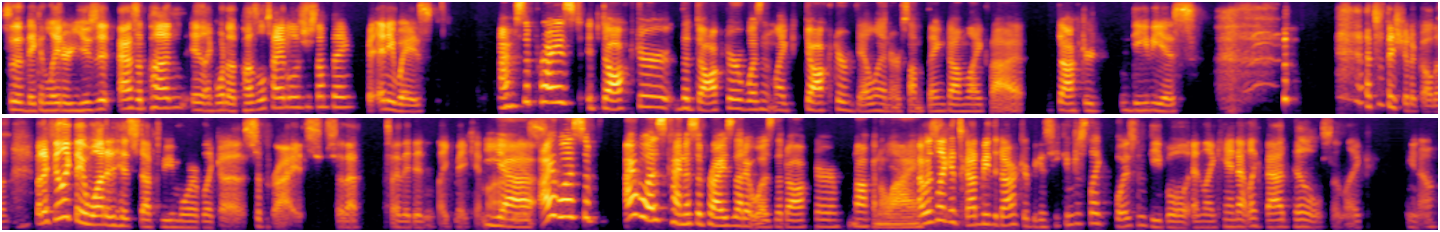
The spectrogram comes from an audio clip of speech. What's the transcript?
so that they can later use it as a pun in like one of the puzzle titles or something. But anyways, I'm surprised Doctor the Doctor wasn't like Doctor Villain or something dumb like that. Dr. Devious. that's what they should have called him. But I feel like they wanted his stuff to be more of like a surprise. So that's why they didn't like make him Yeah, obvious. I was sup- I was kind of surprised that it was the Doctor. Not gonna lie. I was like, it's got to be the doctor because he can just like poison people and like hand out like bad pills and like, you know,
